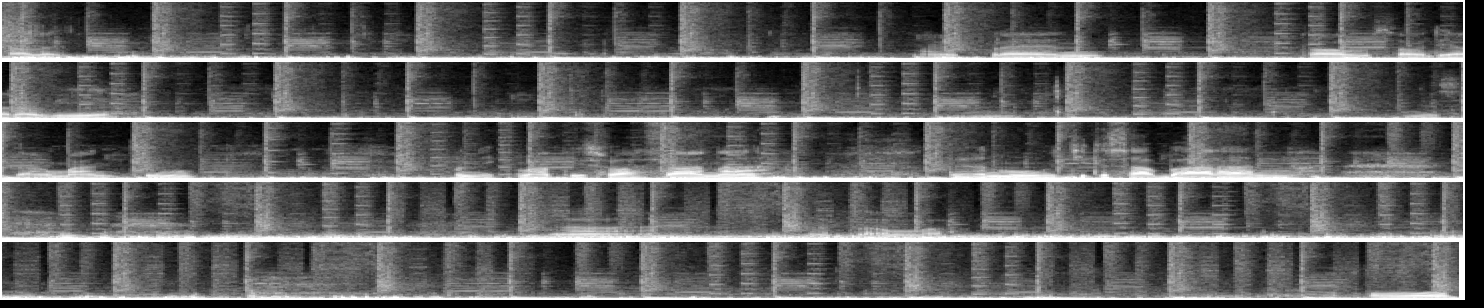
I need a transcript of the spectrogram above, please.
Khalid my friend from Saudi Arabia. Hmm. ini sedang mancing. Menikmati suasana dengan menguji kesabaran. Nah Masya Allah. Up.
